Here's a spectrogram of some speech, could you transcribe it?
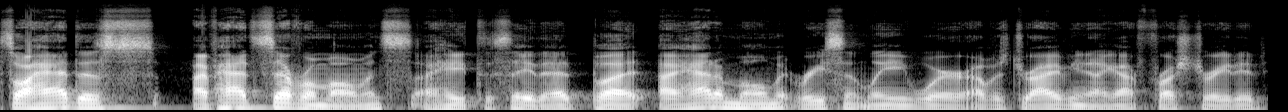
so I had this, I've had several moments. I hate to say that, but I had a moment recently where I was driving and I got frustrated.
